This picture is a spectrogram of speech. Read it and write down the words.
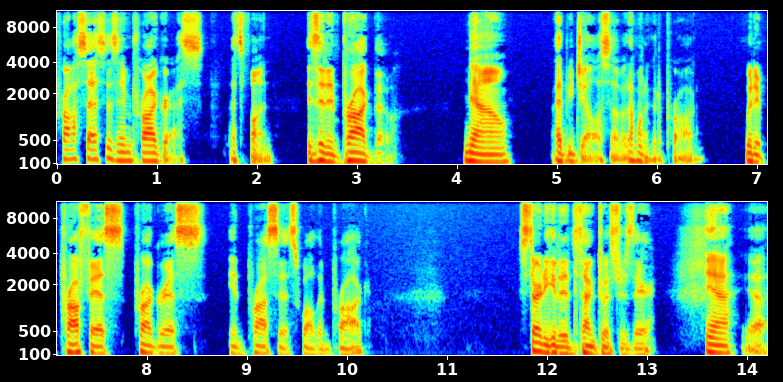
Process is in progress. That's fun. Is it in Prague though? No, I'd be jealous of it. I want to go to Prague. Would it profess progress in process while in Prague? Starting to get into tongue twisters there. Yeah, yeah.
